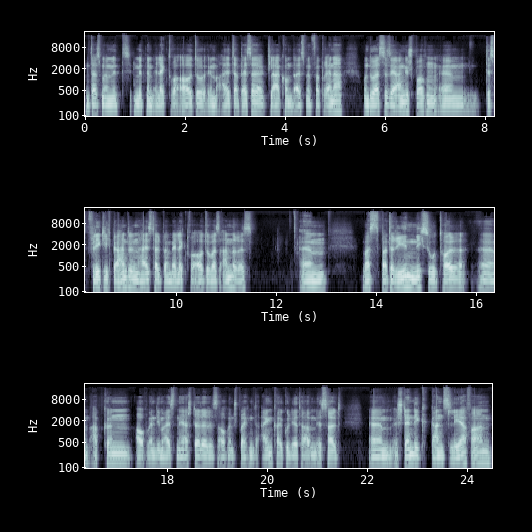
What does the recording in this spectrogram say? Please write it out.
dass man mit, mit einem Elektroauto im Alter besser klarkommt als mit Verbrenner. Und du hast es ja angesprochen, ähm, das pfleglich behandeln heißt halt beim Elektroauto was anderes. Ähm, was Batterien nicht so toll ähm, abkönnen, auch wenn die meisten Hersteller das auch entsprechend einkalkuliert haben, ist halt ähm, ständig ganz leer fahren.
